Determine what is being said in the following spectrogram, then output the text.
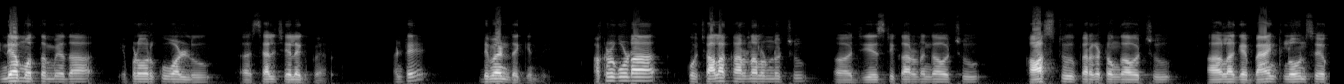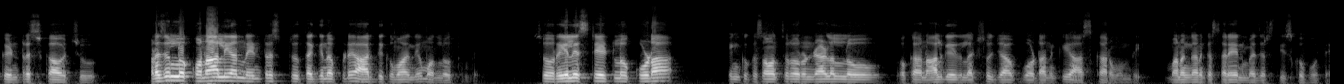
ఇండియా మొత్తం మీద ఇప్పటివరకు వాళ్ళు సెల్ చేయలేకపోయారు. అంటే డిమాండ్ తగ్గింది. అక్కడ కూడా చాలా కారణాలు ఉండొచ్చు. జిఎస్టీ కారణం కావచ్చు కాస్ట్ పెరగటం కావచ్చు అలాగే బ్యాంక్ లోన్స్ యొక్క ఇంట్రెస్ట్ కావచ్చు. ప్రజల్లో కొనాలి అన్న ఇంట్రెస్ట్ తగ్గినప్పుడే ఆర్థిక మాంద్యం మొదలవుతుంది. సో రియల్ ఎస్టేట్లో కూడా ఇంకొక సంవత్సరం రెండేళ్ళలో ఒక నాలుగైదు లక్షల జాబ్ పోవడానికి ఆస్కారం ఉంది. మనం కనుక సరైన మెజర్స్ తీసుకోపోతే.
